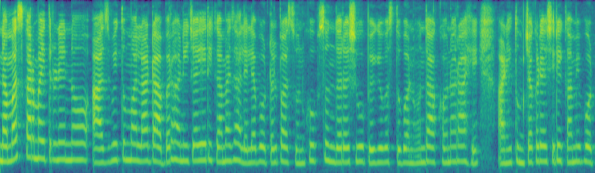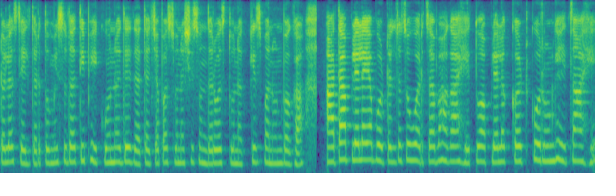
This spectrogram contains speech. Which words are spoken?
नमस्कार मैत्रिणींनो आज मी तुम्हाला डाबर हनीच्या या रिकाम्या झालेल्या बॉटलपासून खूप सुंदर अशी उपयोगी वस्तू बनवून दाखवणार आहे. आणि तुमच्याकडे अशी रिकामी बॉटल असेल तर तुम्हीसुद्धा ती फेकून न देता त्याच्यापासून अशी सुंदर वस्तू नक्कीच बनवून बघा. आता आपल्याला या बॉटलचा जो वरचा भाग आहे तो आपल्याला कट करून घ्यायचा आहे.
